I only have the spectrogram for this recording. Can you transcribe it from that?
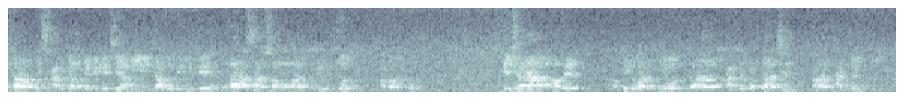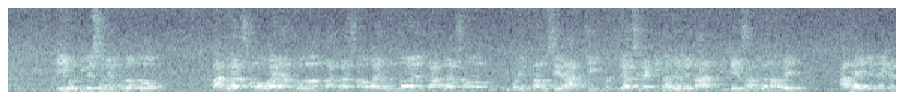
ওনার অফিস কালকে আমাকে ডেকেছে, আমি যাব দিল্লিতে। ওনার আসার সম্ভাবনা খুবই উজ্জ্বল আপাতত। এছাড়া আমাদের অখিল ভারতীয় যারা কার্যকর্তা আছেন, তারা থাকবেন। এই অধিবেশনে মূলত বাংলার সমবায় আন্দোলন, বাংলার সমবায় উন্নয়ন, বাংলার গরিব মানুষের আর্থিক রোজগার, সেটা কীভাবে হবে, তার ডিটেলস আলোচনা হবে। আমরা এই জন্য একটা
